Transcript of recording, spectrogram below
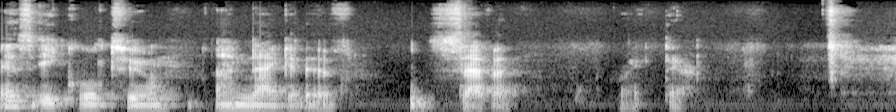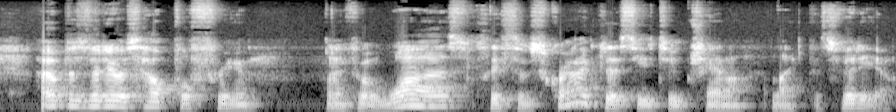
is equal to a negative 7 right there. I hope this video was helpful for you. And if it was, please subscribe to this YouTube channel and like this video.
